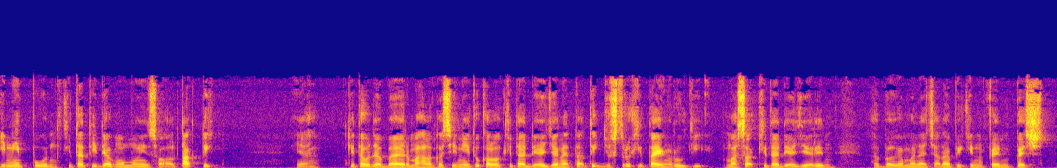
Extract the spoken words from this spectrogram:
ini pun kita tidak ngomongin soal taktik ya. Kita udah bayar mahal ke sini itu kalau kita diajarin taktik justru kita yang rugi. Masa kita diajarin uh, bagaimana cara bikin fanpage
